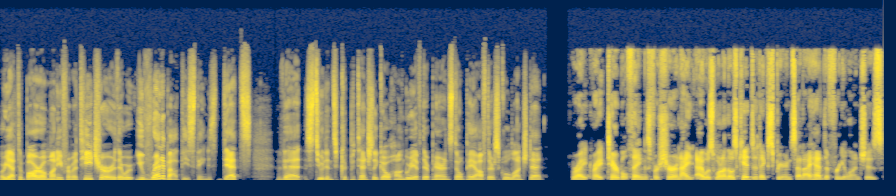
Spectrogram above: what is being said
or you have to borrow money from a teacher or there were you've read about these things debts that students could potentially go hungry if their parents don't pay off their school lunch debt? Right right terrible things for sure and i i was one of those kids that experienced that i had the free lunches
